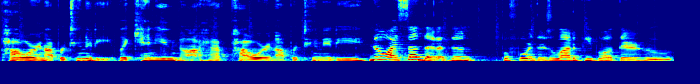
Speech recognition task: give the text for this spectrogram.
power and opportunity like can you not have power and opportunity No, I said that. Uh, I done before. There's a lot of people out there who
